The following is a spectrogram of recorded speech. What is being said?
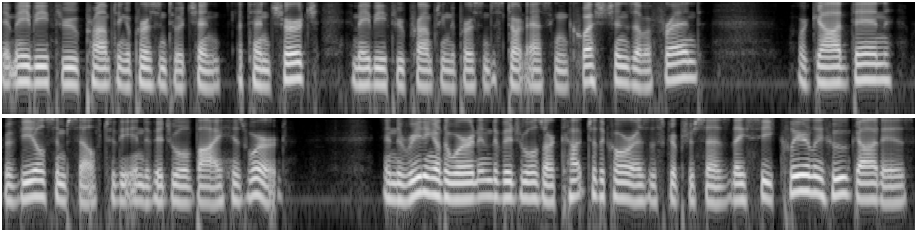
it may be through prompting a person to attend, attend church. It may be through prompting the person to start asking questions of a friend. Or God then reveals himself to the individual by his word. In the reading of the word, individuals are cut to the core, as the scripture says. They see clearly who God is,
